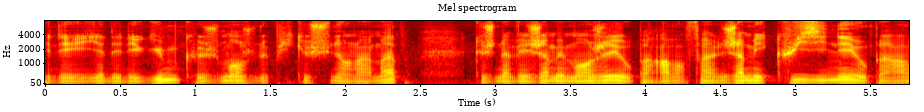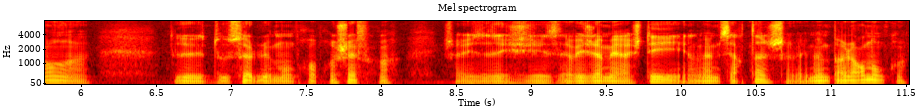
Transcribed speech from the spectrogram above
Et il y a des légumes que je mange depuis que je suis dans la AMAP, que je n'avais jamais mangé auparavant, enfin jamais cuisiné auparavant euh, de, tout seul de mon propre chef. Quoi. Je les avais jamais achetés, et même certains, je savais même pas leur nom. Quoi.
